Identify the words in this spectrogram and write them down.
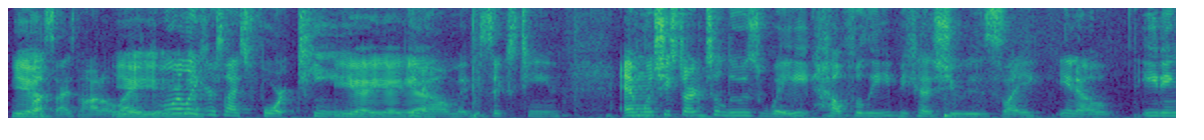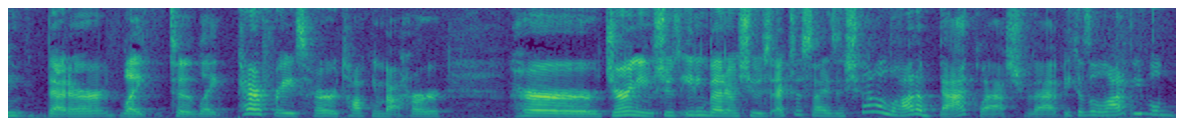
Yeah. plus size model like yeah, more like your size 14 Yeah, yeah, yeah. you know maybe 16 and when she started to lose weight healthfully because she was like you know eating better like to like paraphrase her talking about her her journey. She was eating better and she was exercising. She got a lot of backlash for that because a lot of people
